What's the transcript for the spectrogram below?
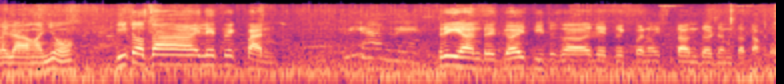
kailangan nyo. oh. Dito sa electric pan, 300. 300 guys, dito sa electric pan, oh, standard ang tatak ko.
